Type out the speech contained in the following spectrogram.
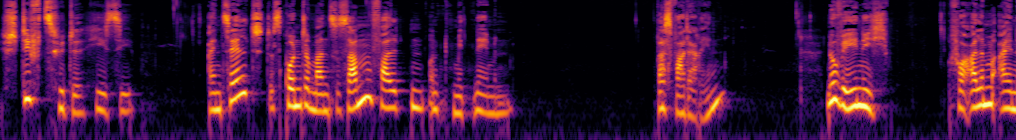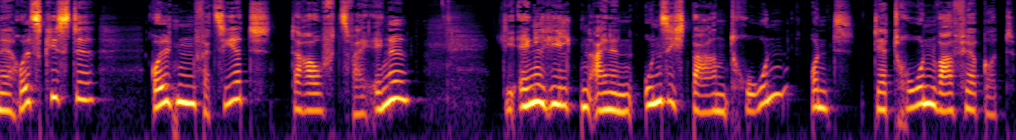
Stiftshütte hieß sie. Ein Zelt, das konnte man zusammenfalten und mitnehmen. Was war darin? Nur wenig. Vor allem eine Holzkiste, golden verziert, darauf zwei Engel. Die Engel hielten einen unsichtbaren Thron und der Thron war für Gott.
